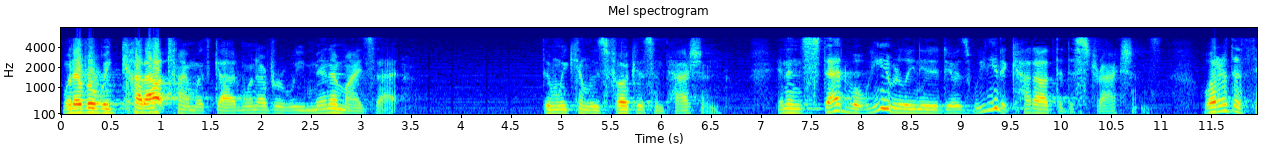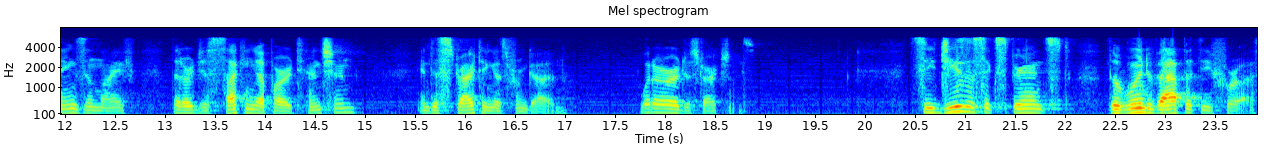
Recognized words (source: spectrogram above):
Whenever we cut out time with God, whenever we minimize that, then we can lose focus and passion. And instead, what we really need to do is we need to cut out the distractions. What are the things in life that are just sucking up our attention and distracting us from God? What are our distractions? See, Jesus experienced the wound of apathy for us.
